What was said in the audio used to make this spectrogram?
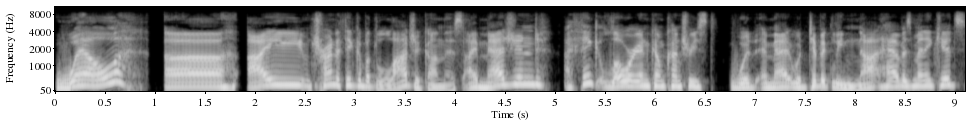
well, uh, I'm trying to think about the logic on this. I imagined, I think lower income countries would imagine would typically not have as many kids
